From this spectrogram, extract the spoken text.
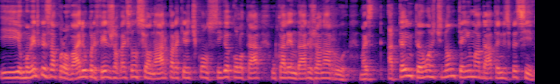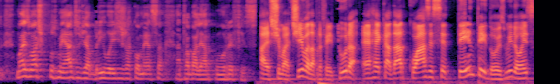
E o momento que eles aprovarem, o prefeito já vai sancionar para que a gente consiga colocar o calendário já na rua. Mas até então a gente não tem uma data ainda específica. Mas eu acho que para os meados de abril a gente já começa a trabalhar com o refis. A estimativa da prefeitura é arrecadar quase 72 milhões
